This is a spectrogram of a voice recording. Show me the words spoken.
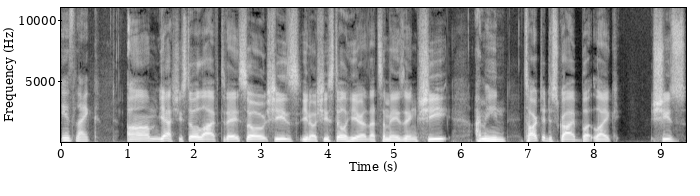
Is like Um, yeah, she's still alive today. So she's, you know, she's still here. That's amazing. She, I mean, it's hard to describe, but like, she's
